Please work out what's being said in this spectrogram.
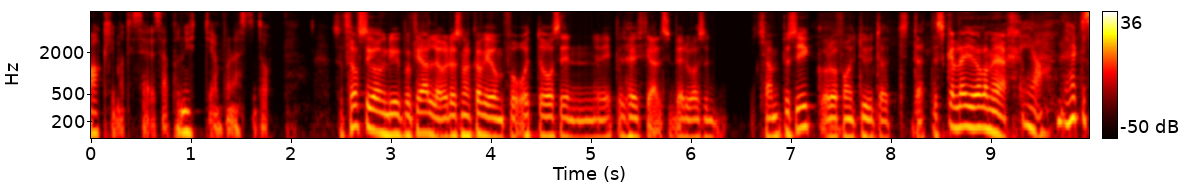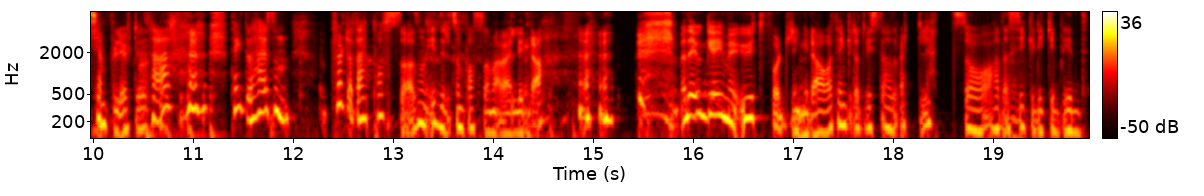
akklimatisere seg på nytt igjen for neste topp. Så første gang du gikk på fjellet, og da snakker vi om for åtte år siden vi gikk på et høyt fjell, så ble du altså kjempesyk, og da fant du ut at dette skal jeg gjøre mer. Ja, det hørtes kjempelurt ut. her. Tenkte det her er sånn, følte at det her passet, sånn idrett som passer meg veldig bra. Men det er jo gøy med utfordringer, da, og jeg tenker at hvis det hadde vært lett, så hadde jeg sikkert ikke blitt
